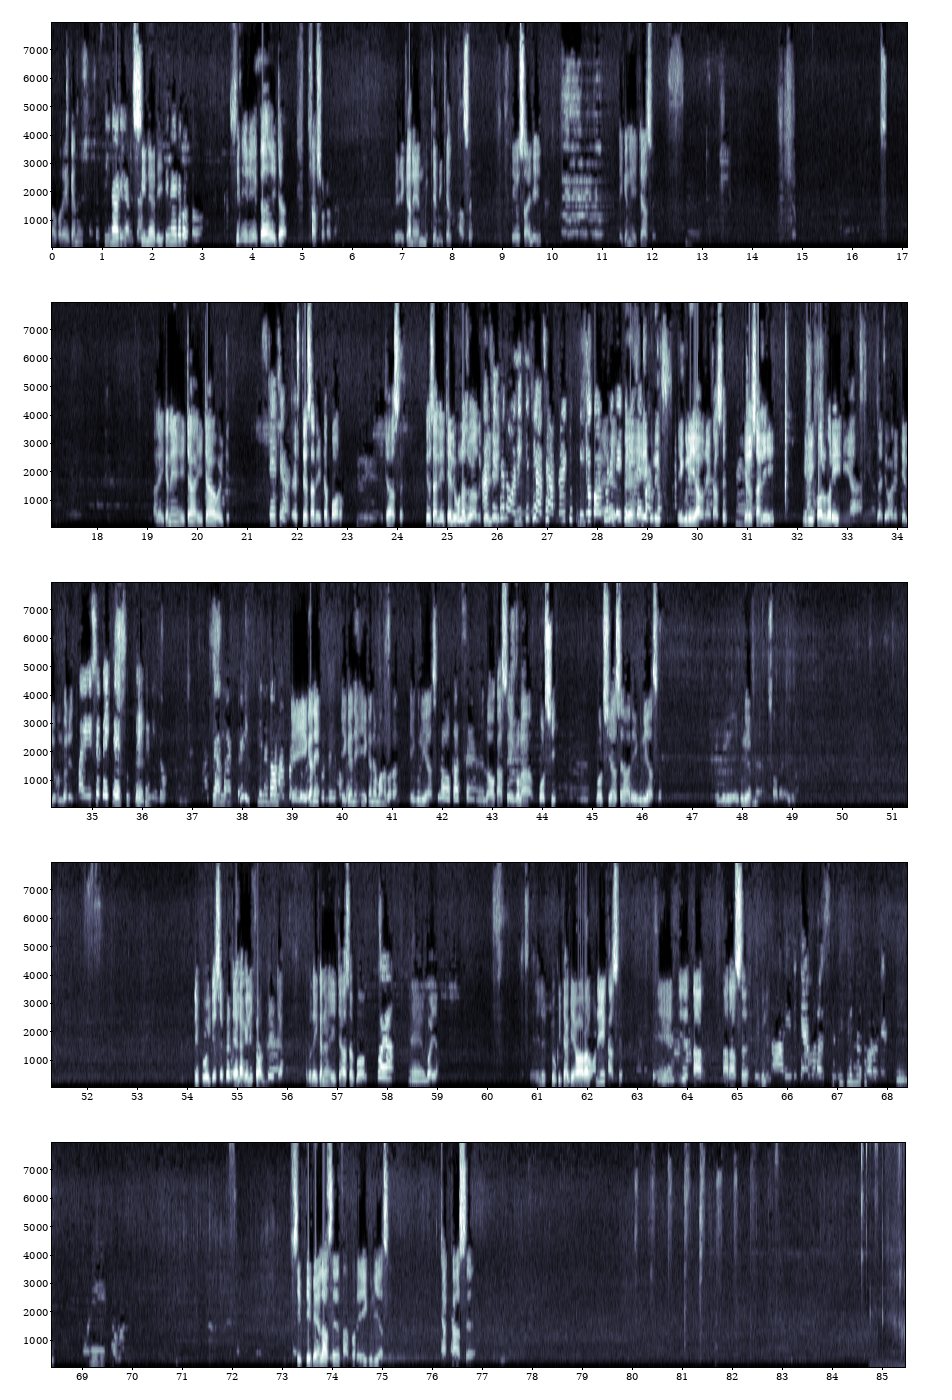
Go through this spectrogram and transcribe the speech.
তারপরে এখানে সিনারি আছে। সিনারি সিনারিটা কত? সিনারি একটা এটা সাতশো টাকা। তবে এখানে কেমিক্যাল আছে। কেউ চাইলে এখানে এটা আছে। আর এখানে এটা এটা ওইটা। স্ট্রেচার এটা বড়। এটা আছে। কেউ চাইলে টেলিফোনে যোগাযোগ করলে এখানে অনেক কিছু আছে আপনারা একটু ভিডিও কল করে দেখে নিতে এগুলি এগুলি অনেক আছে। কেউ চাইলে ভিডিও কল করে নিয়ে নিয়ে যাইতে পারে টেলিফোন করে ভাই এসে দেখে দেখে নিল। আর যা লাগবে স্ক্রিনে দেওয়া নাম্বার এখানে এখানে এখানে মনে করেন এগুলি আছে। লক আছে। লক আছে। এগুলা বড়শি। হুম। বড়শি আছে আর এগুলি আছে। এগুলি এগুলি আপনার সব এগুলো এই বই গেছে বেটে লাগাইলে চলবে এটা। তারপরে এখানে এইটা আছে বল। বয়া। হ্যাঁ, যে টুকিটাকি ওরা অনেক আছে। হ্যাঁ, যে তার তার আছে এগুলি। আর যে বিভিন্ন ধরনের। অনেক সিফটি বেল আছে তারপরে এইগুলি আছে। চাক্কা আছে।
